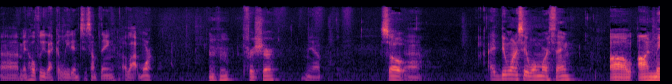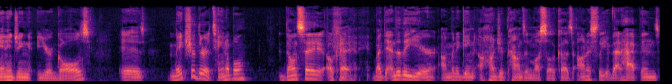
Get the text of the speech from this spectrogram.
um, and hopefully that could lead into something a lot more. Mm-hmm. For sure. Yeah. So Uh, I do want to say one more thing uh, on managing your goals is make sure they're attainable. Don't say, okay, by the end of the year, I'm going to gain 100 pounds in muscle. Because honestly, if that happens,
